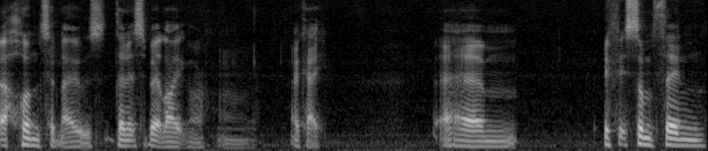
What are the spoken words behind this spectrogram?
a hunter nose, then it's a bit like oh, mm, okay. Um, if it's something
